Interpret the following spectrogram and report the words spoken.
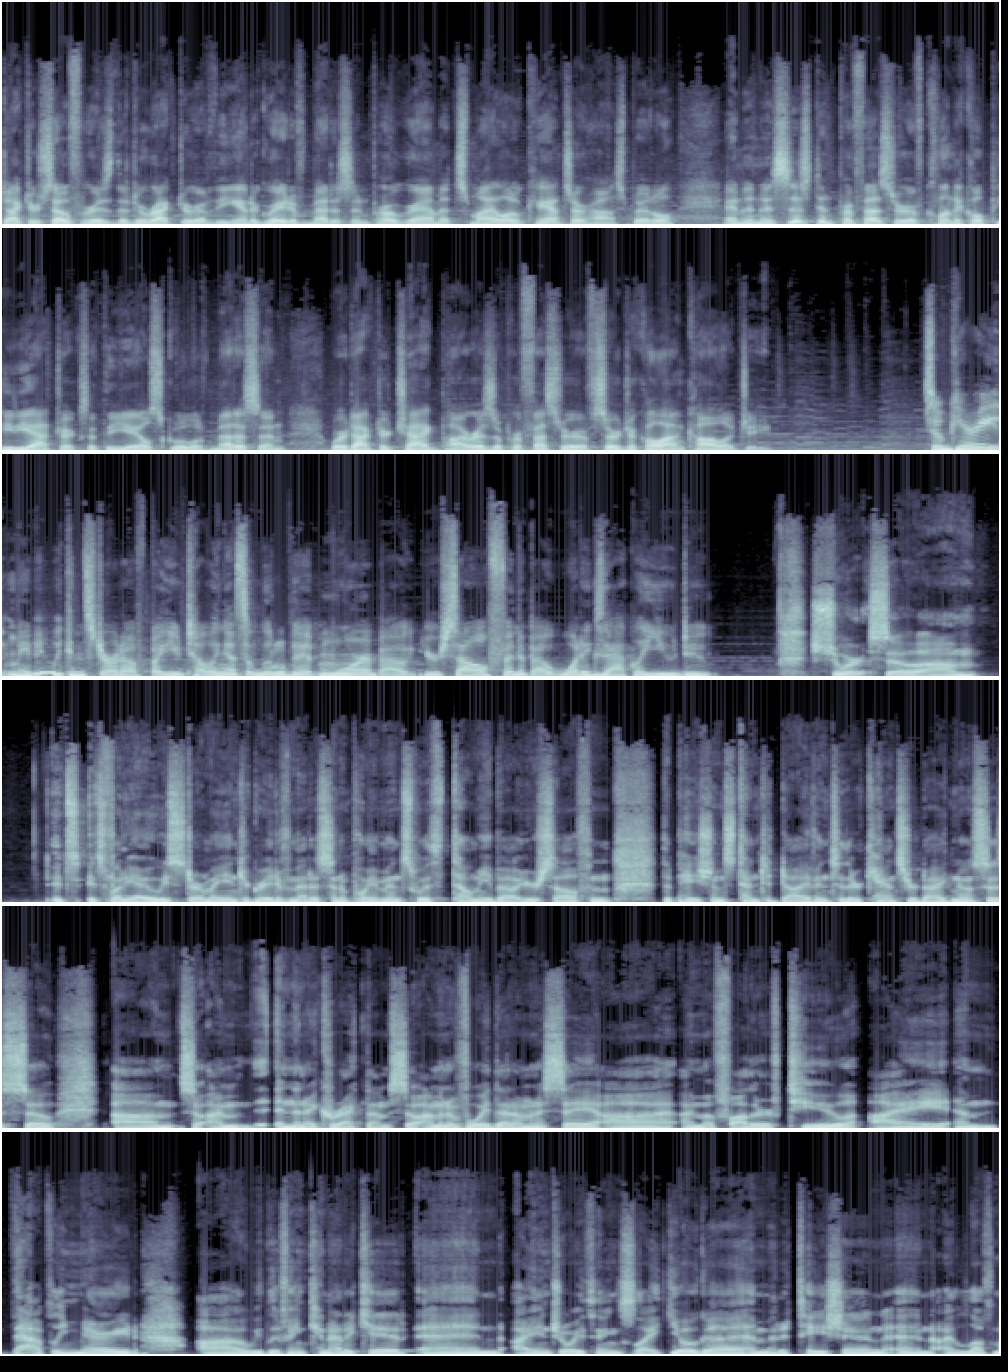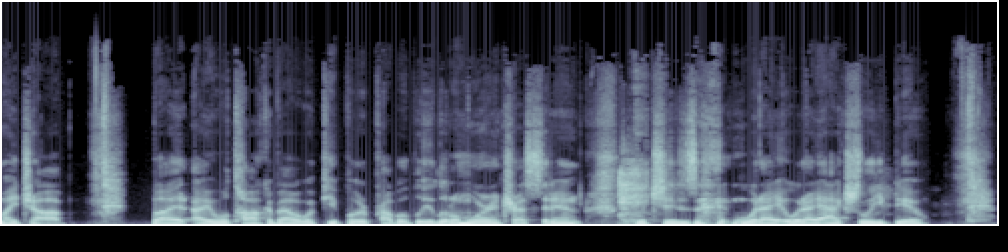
Dr. Soffer is the director of the Integrative Medicine Program at Smilow Cancer Hospital and an assistant professor of clinical pediatrics at the Yale School of Medicine, where Dr. Chagpar is a professor of surgical oncology. So, Gary, maybe we can start off by you telling us a little bit more about yourself and about what exactly you do. Sure. So, um, it's it's funny. I always start my integrative medicine appointments with "Tell me about yourself," and the patients tend to dive into their cancer diagnosis. So, um, so I'm, and then I correct them. So I'm going to avoid that. I'm going to say uh, I'm a father of two. I am happily married. Uh, we live in Connecticut, and I enjoy things like yoga and meditation, and I love my job but I will talk about what people are probably a little more interested in, which is what I what I actually do.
